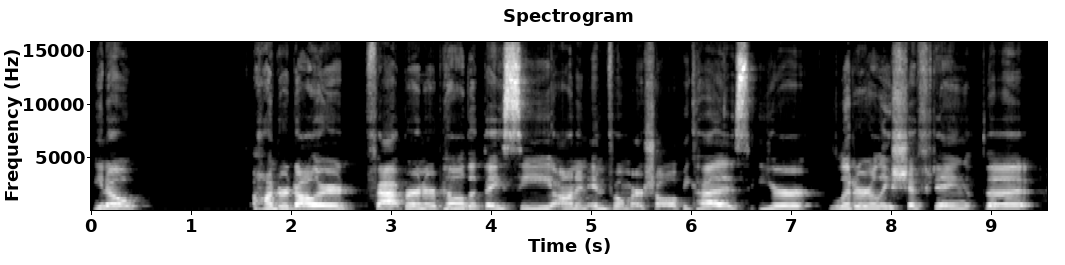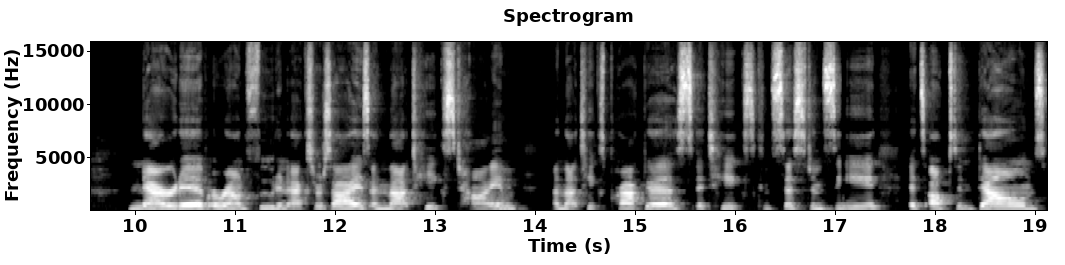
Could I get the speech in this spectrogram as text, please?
you know, $100 fat burner pill that they see on an infomercial because you're literally shifting the narrative around food and exercise and that takes time and that takes practice it takes consistency it's ups and downs.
